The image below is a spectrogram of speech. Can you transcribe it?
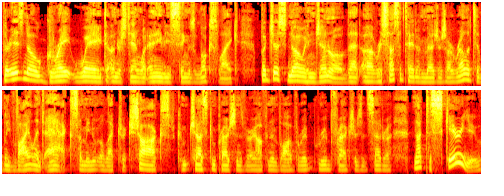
there is no great way to understand what any of these things looks like, but just know in general that uh, resuscitative measures are relatively violent acts. I mean, electric shocks, com- chest compressions very often involve rib, rib fractures, etc. Not to scare you,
